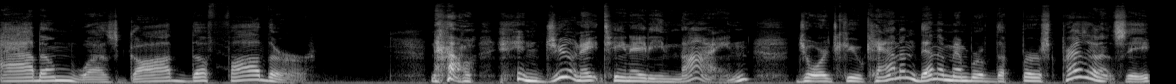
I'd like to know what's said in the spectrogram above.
Adam was God the Father. Now, in June 1889, George Q. Cannon, then a member of the First Presidency,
